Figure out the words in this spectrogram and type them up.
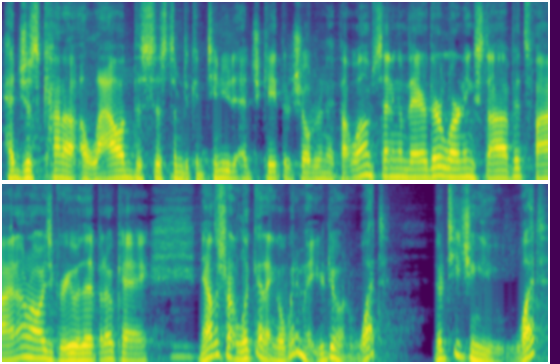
had just kind of allowed the system to continue to educate their children. They thought, well, I'm sending them there. They're learning stuff. It's fine. I don't always agree with it, but okay. Now they're starting to look at it and go, wait a minute, you're doing what? They're teaching you what?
